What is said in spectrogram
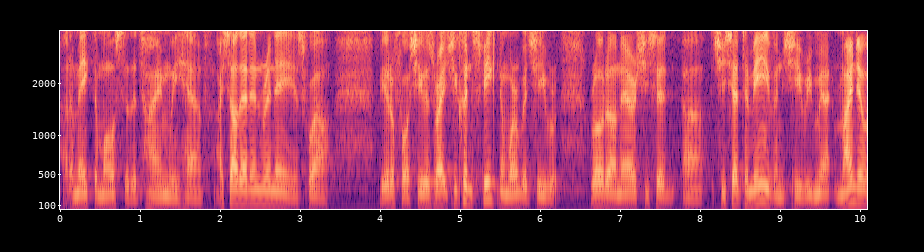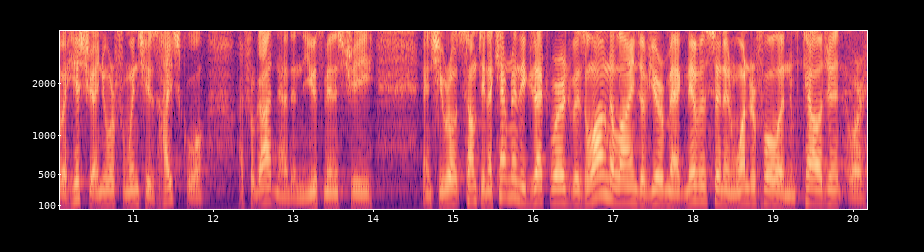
how to make the most of the time we have. I saw that in Renee as well. Beautiful. She was right. She couldn't speak no more, but she wrote on there. She said, uh, she said to me even, she reminded me of a history. I knew her from when she was high school. I've forgotten that in the youth ministry and she wrote something. I can't remember the exact words, but it's along the lines of "You're magnificent and wonderful and intelligent," or,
